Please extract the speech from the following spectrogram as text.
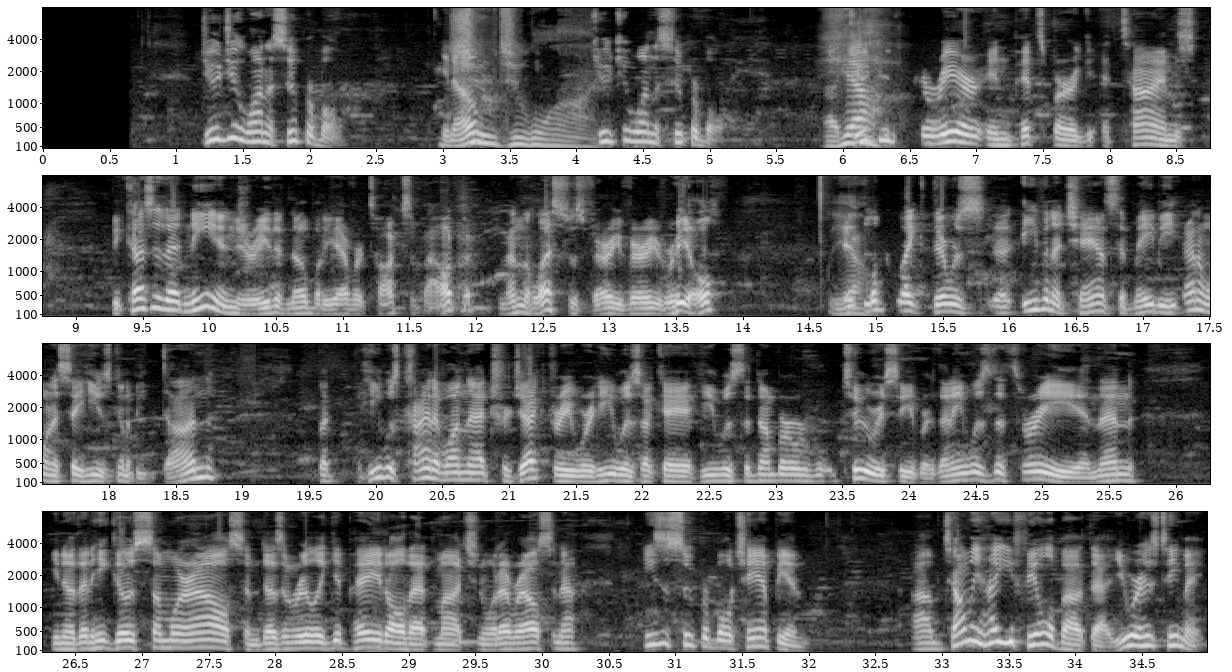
Juju won a Super Bowl. You know, Juju won. Juju won the Super Bowl. Uh, yeah. Juju's career in Pittsburgh at times, because of that knee injury that nobody ever talks about, but nonetheless was very, very real. Yeah. It looked like there was uh, even a chance that maybe I don't want to say he was going to be done, but he was kind of on that trajectory where he was okay. He was the number two receiver, then he was the three, and then you know then he goes somewhere else and doesn't really get paid all that much and whatever else. And now He's a Super Bowl champion. Um, tell me how you feel about that. You were his teammate.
